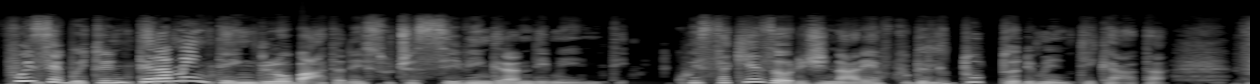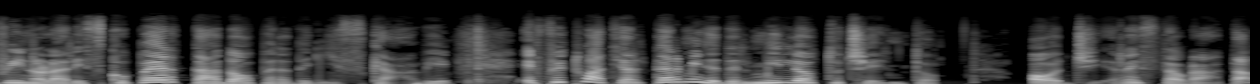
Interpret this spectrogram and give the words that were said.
fu in seguito interamente inglobata nei successivi ingrandimenti. Questa chiesa originaria fu del tutto dimenticata, fino alla riscoperta ad opera degli scavi effettuati al termine del 1800. Oggi restaurata,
